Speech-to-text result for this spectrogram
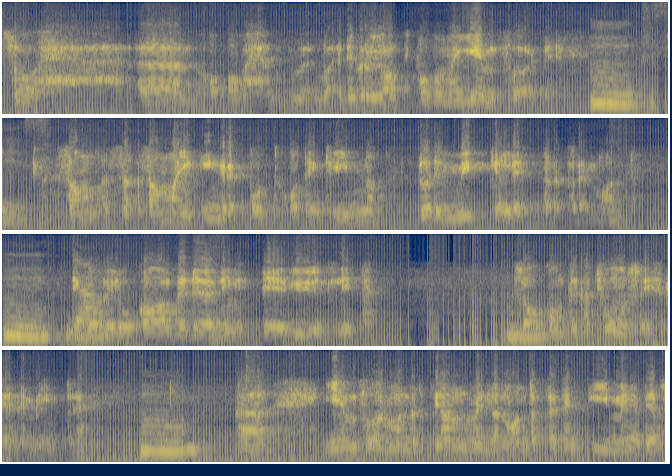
Så och, och, det beror ju alltid på vad man jämför med. Mm. Sam, sa- samma ingrepp åt, åt en kvinna, då är det mycket lättare för en man. Mm, Det ja. går i lokalbedövning, det är ytligt, så komplikationsrisken är mindre. Mm. Äh, jämför man att vi använder några andra preventivmedel,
